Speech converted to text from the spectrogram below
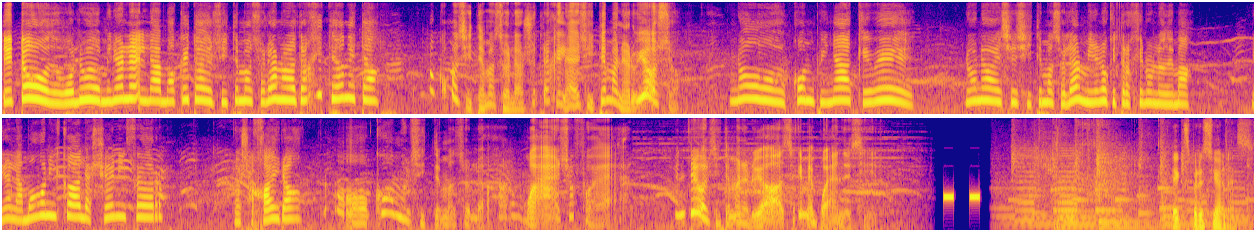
De todo, boludo. Mirá la, la maqueta del sistema solar, ¿no la trajiste? ¿Dónde está? No, ¿Cómo el sistema solar? Yo traje la del sistema nervioso. No, compi, nada que ver. No, no, ese sistema solar, mirá lo que trajeron los demás. Mirá la Mónica, la Jennifer, la Yajaira. No, ¿cómo el sistema solar? Bueno, ya fue. Entrego el sistema nervioso. ¿Qué me pueden decir? Expresiones.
